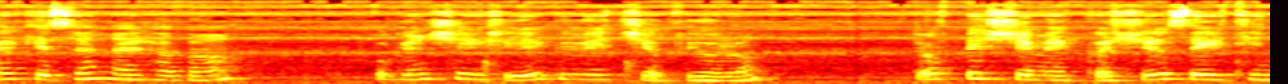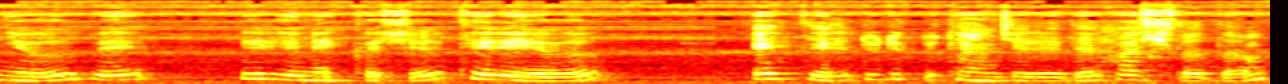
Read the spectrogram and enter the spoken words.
Herkese merhaba. Bugün şehriye güveç yapıyorum. 4-5 yemek kaşığı zeytinyağı ve 1 yemek kaşığı tereyağı. Etleri düdüklü tencerede haşladım.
